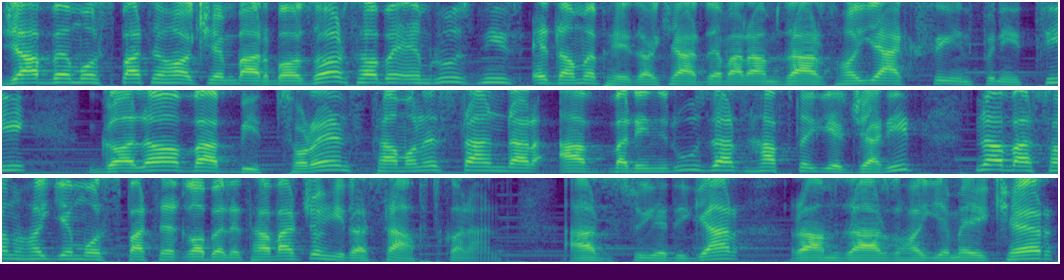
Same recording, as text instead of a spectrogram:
جو مثبت حاکم بر بازار تا به امروز نیز ادامه پیدا کرده و رمزارزهای اکسی اینفینیتی، گالا و بیت تورنت توانستند در اولین روز از هفته جدید نوسانهای مثبت قابل توجهی را ثبت کنند. از سوی دیگر رمزارزهای Maker،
